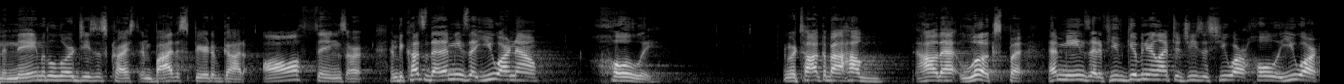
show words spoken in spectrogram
the name of the Lord Jesus Christ and by the Spirit of God, all things are, and because of that, that means that you are now holy. We're going to talk about how, how that looks, but that means that if you've given your life to Jesus, you are holy, you are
